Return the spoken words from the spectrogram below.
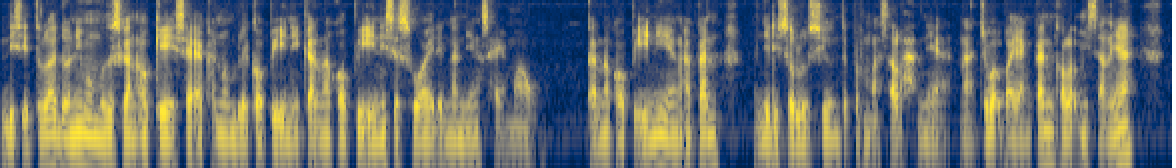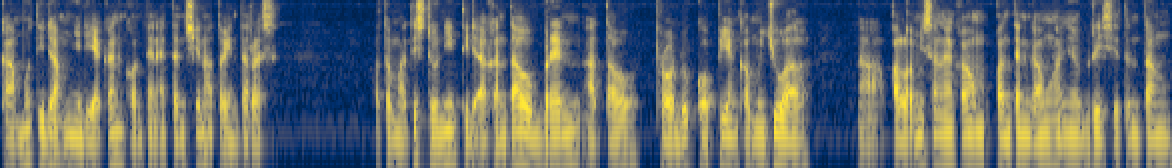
Di situlah Doni memutuskan, oke, okay, saya akan membeli kopi ini karena kopi ini sesuai dengan yang saya mau karena kopi ini yang akan menjadi solusi untuk permasalahannya. Nah, coba bayangkan kalau misalnya kamu tidak menyediakan konten attention atau interest. Otomatis Doni tidak akan tahu brand atau produk kopi yang kamu jual. Nah, kalau misalnya konten kamu hanya berisi tentang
